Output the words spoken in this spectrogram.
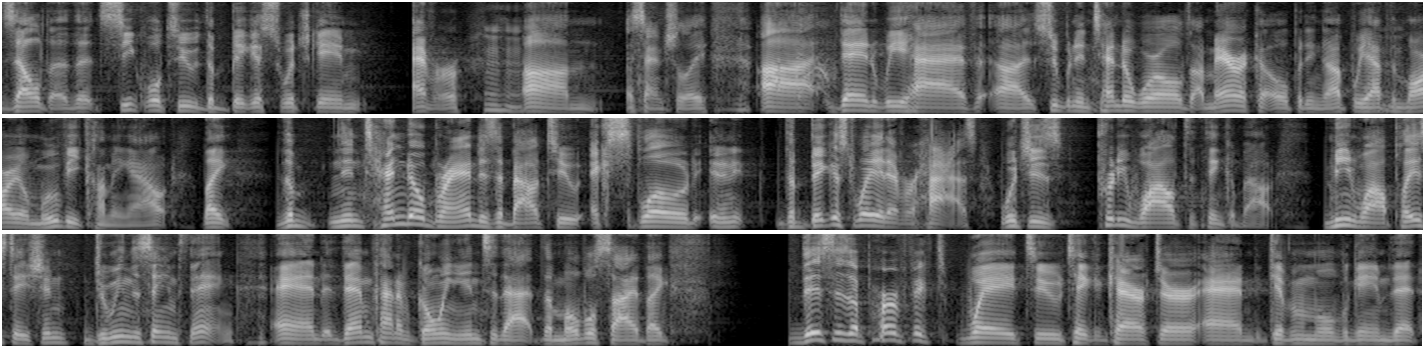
Zelda, the sequel to the biggest Switch game ever, um, essentially. Uh, then we have uh, Super Nintendo World America opening up. We have the Mario movie coming out. Like the Nintendo brand is about to explode in the biggest way it ever has, which is pretty wild to think about. Meanwhile, PlayStation doing the same thing and them kind of going into that, the mobile side, like this is a perfect way to take a character and give him a mobile game that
